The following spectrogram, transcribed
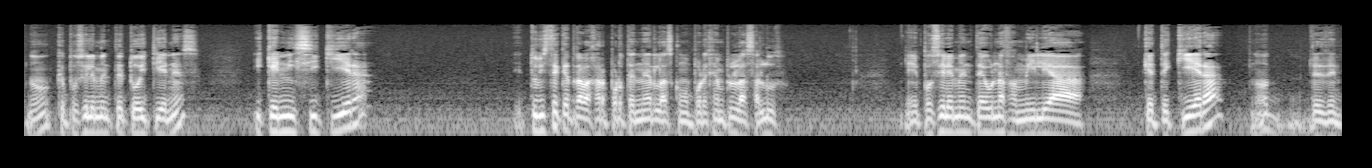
¿no? que posiblemente tú hoy tienes y que ni siquiera tuviste que trabajar por tenerlas, como por ejemplo la salud. Eh, posiblemente una familia que te quiera, ¿no? Desde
